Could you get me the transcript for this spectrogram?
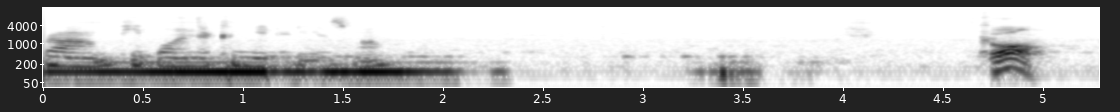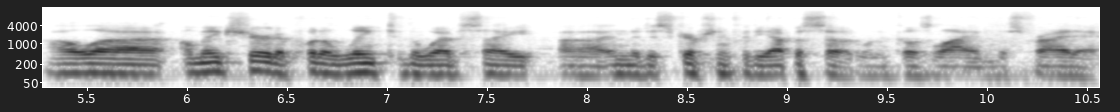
from people in their community as well. Cool i'll uh, i'll make sure to put a link to the website uh, in the description for the episode when it goes live this friday.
